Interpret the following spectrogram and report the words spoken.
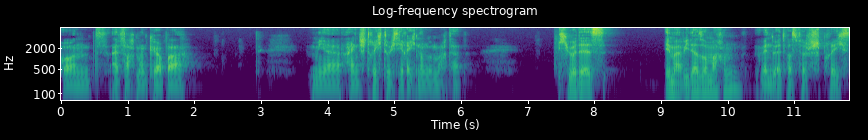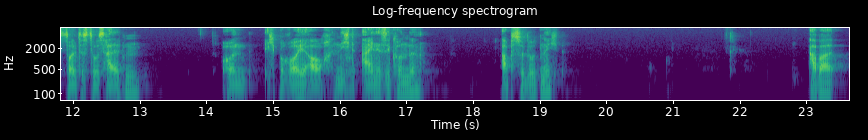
und einfach mein Körper mir einen Strich durch die Rechnung gemacht hat. Ich würde es immer wieder so machen. Wenn du etwas versprichst, solltest du es halten. Und ich bereue auch nicht eine Sekunde. Absolut nicht. Aber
